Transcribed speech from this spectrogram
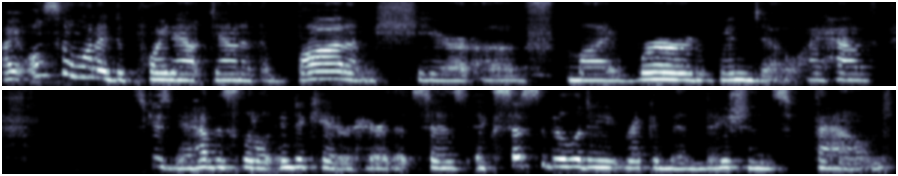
I also wanted to point out down at the bottom here of my Word window, I have, excuse me, I have this little indicator here that says accessibility recommendations found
